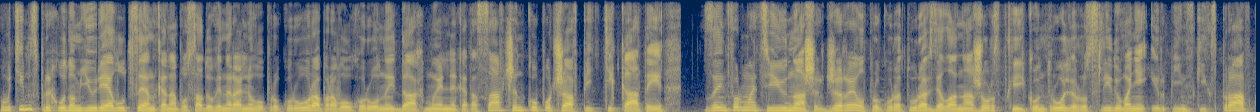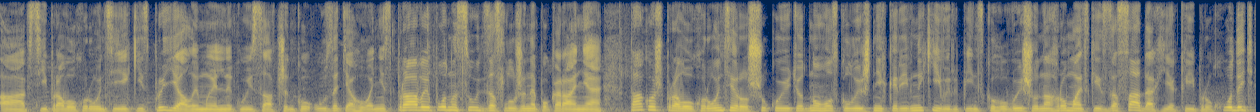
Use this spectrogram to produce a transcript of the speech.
Втім, з приходом Юрія Луценка на посаду генерального прокурора правоохоронний дах Мельника та Савченко почав підтікати. За інформацією наших джерел, прокуратура взяла на жорсткий контроль розслідування ірпінських справ. А всі правоохоронці, які сприяли Мельнику і Савченко у затягуванні справи, понесуть заслужене покарання. Також правоохоронці розшукують одного з колишніх керівників ірпінського вишу на громадських засадах, який проходить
